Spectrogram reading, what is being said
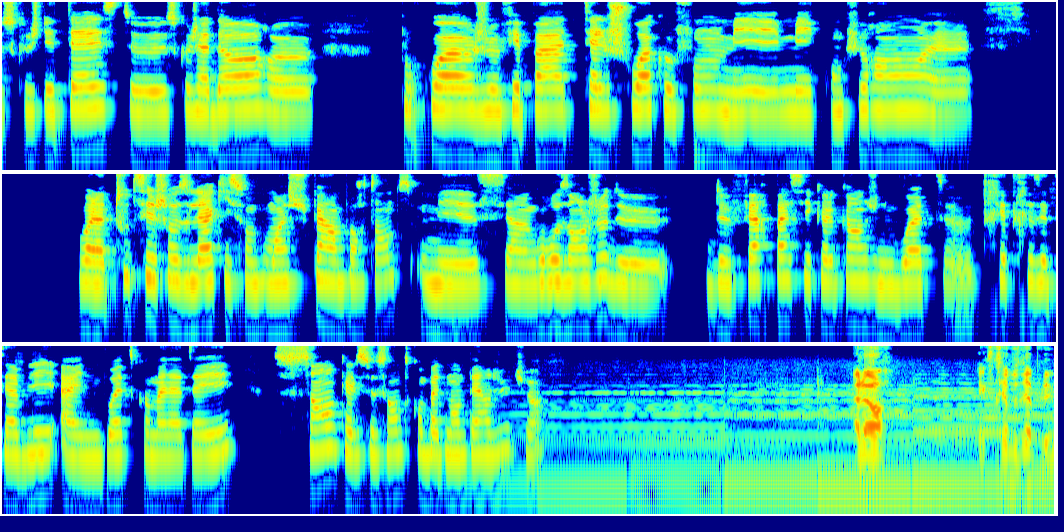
ce que je déteste, ce que j'adore, pourquoi je fais pas tel choix que font mes, mes concurrents. voilà, toutes ces choses-là qui sont pour moi super importantes, mais c'est un gros enjeu de, de faire passer quelqu'un d'une boîte euh, très très établie à une boîte comme Anatae sans qu'elle se sente complètement perdue, tu vois. Alors, l'extrait vous a plu?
